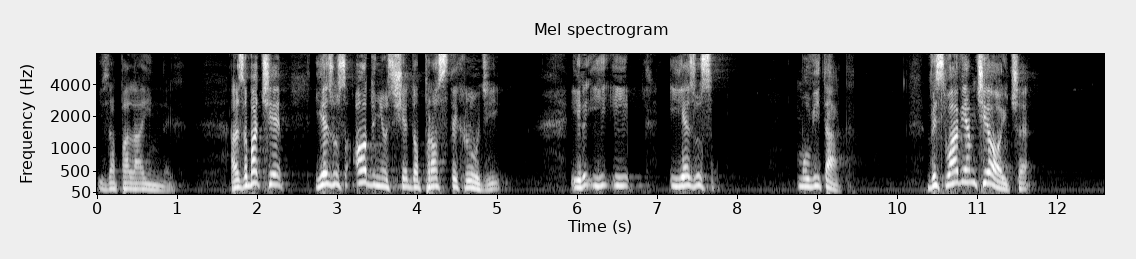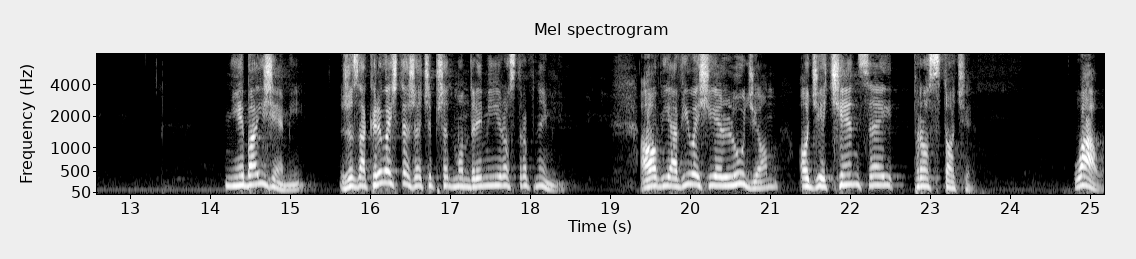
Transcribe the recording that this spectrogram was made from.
i zapala innych. Ale zobaczcie, Jezus odniósł się do prostych ludzi i, i, i, i Jezus mówi tak: Wysławiam Cię, Ojcze, nieba i ziemi, że zakryłeś te rzeczy przed mądrymi i roztropnymi, a objawiłeś je ludziom o dziecięcej prostocie. Wow!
